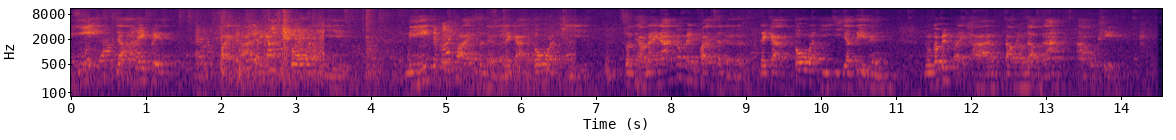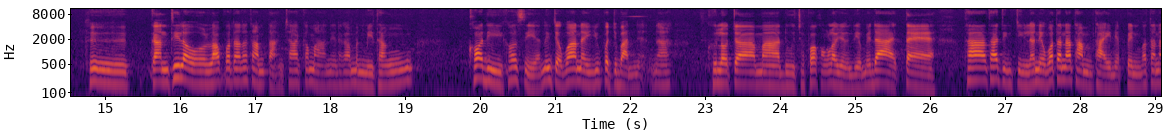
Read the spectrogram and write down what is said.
นี้จะให้เป็นฝ่ายค้านในการโต้วาที นี้จะเป็นฝ่ายเสนอในการโต้วาที ส่วนแถวในนั้นก็เป็นฝ่ายเสนอในการโต้วาทีอีกยติหนึ่งหนูก็เป็นฝ่ายค้านตามลำดับนะ อ่าโอเค คือการที่เรารับวัฒนธรรมต่างชาติเข้ามาเนี่ยนะคะมันมีทั้งข้อดีข้อเสีย เนื่องจากว่าในยุคปัจจุบันเนี่ยนะคือเราจะมาดูเฉพาะของเราอย่างเดียวไม่ได้ แต่ ถ้าถ้าจริง ๆ แล้วเนี่ยวัฒนธรรมไทยเนี่ยเป็นวัฒน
